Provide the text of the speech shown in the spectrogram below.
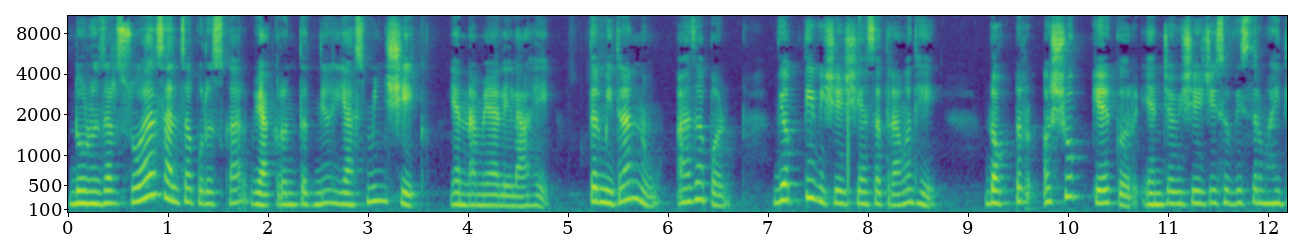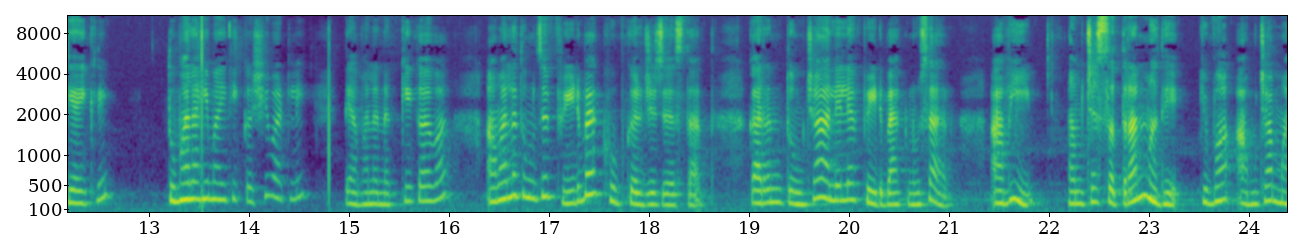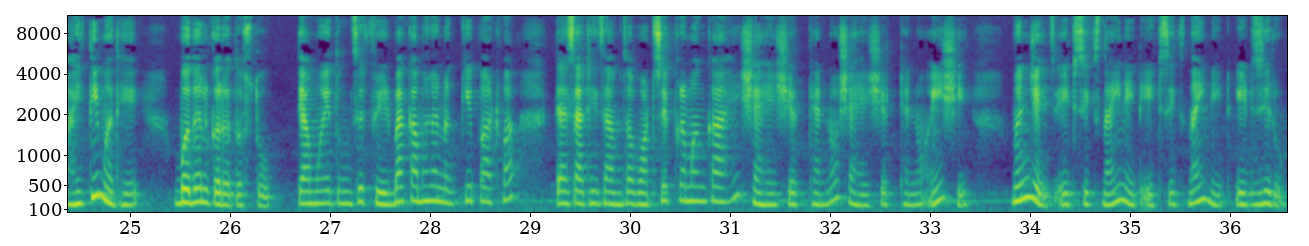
दोन हजार सोळा सालचा पुरस्कार व्याकरणतज्ज्ञ यास्मिन शेख यांना मिळालेला आहे. तर मित्रांनो आज आपण व्यक्तिविशेष या सत्रामध्ये डॉक्टर अशोक केळकर यांच्याविषयीची सविस्तर माहिती ऐकली. तुम्हाला ही माहिती कशी वाटली ते आम्हाला नक्की कळवा. आम्हाला तुमचे फीडबॅक खूप गरजेचे असतात. कारण तुमच्या आलेल्या फीडबॅकनुसार आम्ही आमच्या सत्रांमध्ये किंवा आमच्या माहितीमध्ये बदल करत असतो. त्यामुळे तुमचे फीडबॅक आम्हाला नक्की पाठवा. त्यासाठीचा आमचा व्हॉट्सअप क्रमांक आहे शहाऐंशी अठ्ठ्याण्णव शहाऐंशी अठ्ठ्याण्णव ऐंशी. म्हणजेच eight six nine eight eight six nine eight eight zero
